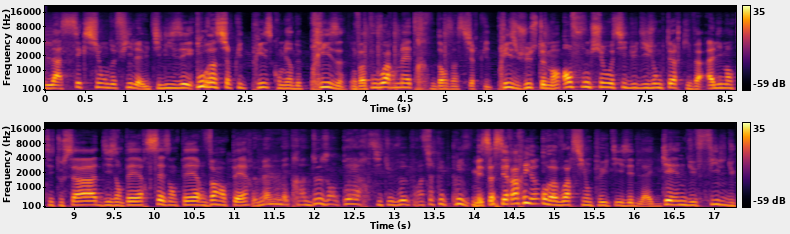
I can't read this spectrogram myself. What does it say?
la section de fil à utiliser pour un circuit de prise, combien de prises on va pouvoir mettre dans un circuit de prise justement, en fonction aussi du disjoncteur qui va alimenter tout ça, 10 ampères, 16 ampères, 20 ampères, peut même mettre un 2 ampères si tu veux pour un circuit de prise. Mais ça sert à rien. On va voir si on peut utiliser de la gaine, du fil, du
